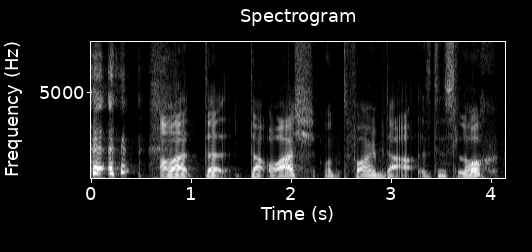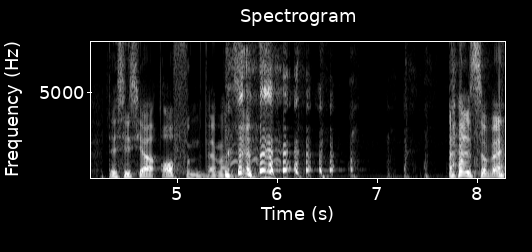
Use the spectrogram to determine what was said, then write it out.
aber der, der Arsch und vor allem der, das Loch, das ist ja offen, wenn man sitzt. Also, wenn,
